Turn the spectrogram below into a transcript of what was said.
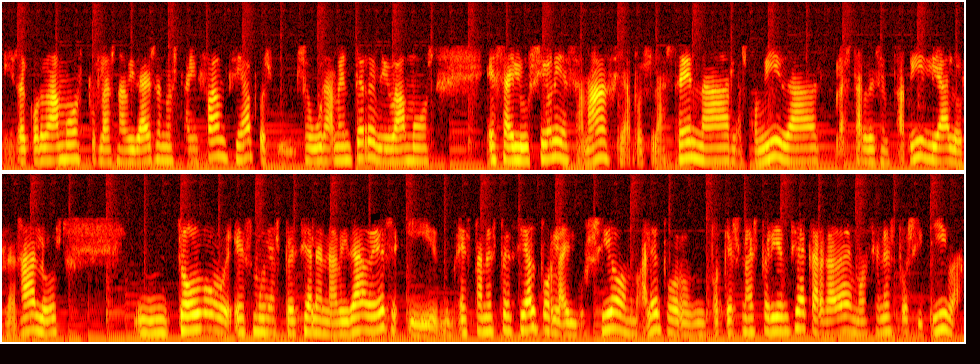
y recordamos pues, las navidades de nuestra infancia, pues seguramente revivamos esa ilusión y esa magia, pues las cenas, las comidas, las tardes en familia, los regalos mm, todo es muy especial en Navidades y es tan especial por la ilusión, ¿vale? Por, porque es una experiencia cargada de emociones positivas.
